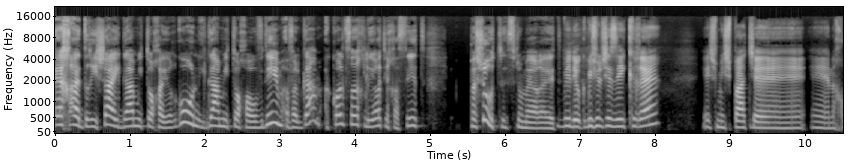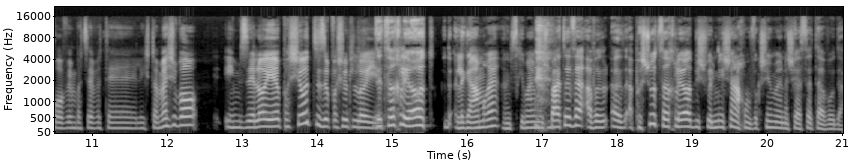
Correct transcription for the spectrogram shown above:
איך הדרישה היא גם מתוך הארגון, היא גם מתוך העובדים, אבל גם הכל צריך להיות יחסית פשוט, זאת אומרת... בדיוק, בשביל שזה יקרה, יש משפט שאנחנו אוהבים בצוות אה, להשתמש בו, אם זה לא יהיה פשוט, זה פשוט לא יהיה. זה צריך להיות, לגמרי, אני מסכימה עם המשפט הזה, אבל הפשוט צריך להיות בשביל מי שאנחנו מבקשים ממנו שיעשה את העבודה.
